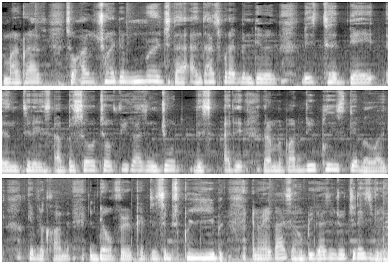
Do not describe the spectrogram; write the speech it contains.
Minecraft. So I tried to merge that, and that's what I've been doing this today in today's episode. So if you guys enjoyed this edit that I'm about to do, please give it a like, give it a comment, and don't forget to subscribe. Anyway, guys, I hope you guys enjoyed today's video.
